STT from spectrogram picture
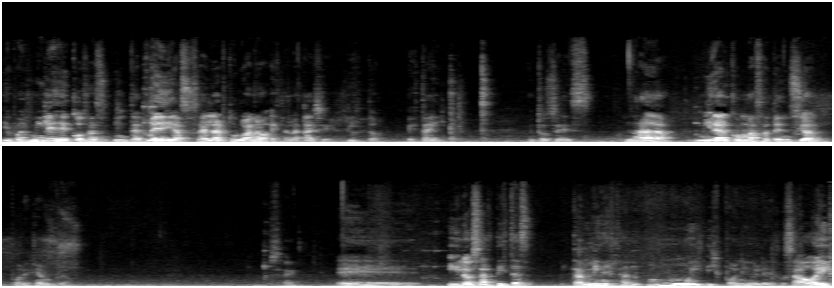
Y después miles de cosas intermedias. O sea, el arte urbano está en la calle, listo, está ahí. Entonces, nada, mirar con más atención, por ejemplo. Sí. Eh, y los artistas también están muy disponibles. O sea, hoy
